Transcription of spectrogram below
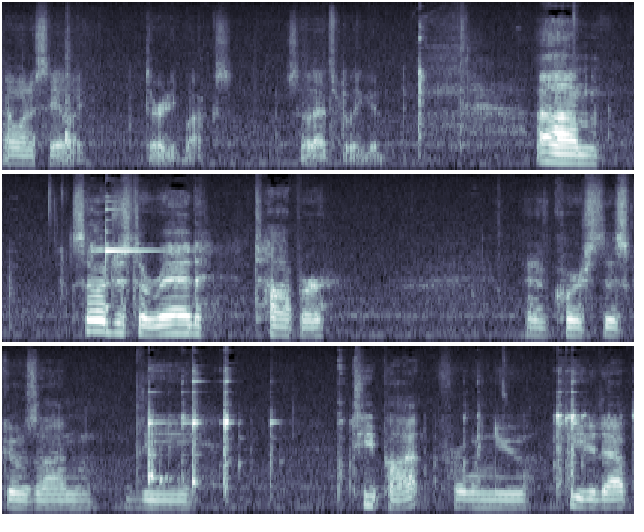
I want to say like 30 bucks. So that's really good. Um, so just a red topper. And of course this goes on the teapot for when you heat it up.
